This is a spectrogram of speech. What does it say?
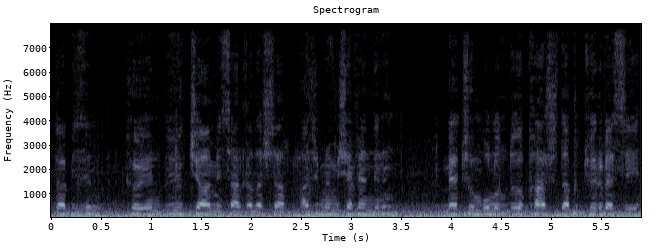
Bu da bizim köyün büyük camisi arkadaşlar. Hacı Memiş Efendi'nin metun bulunduğu karşıda bir türbesi.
